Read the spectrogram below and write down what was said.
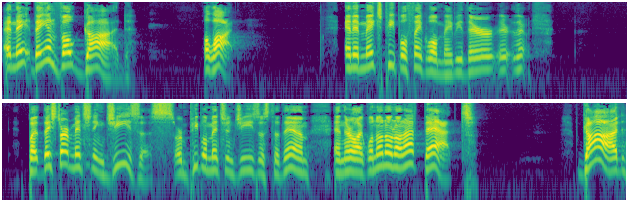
and they, they invoke God a lot. And it makes people think, well, maybe they're, they're, But they start mentioning Jesus, or people mention Jesus to them, and they're like, well, no, no, no, not that. God,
